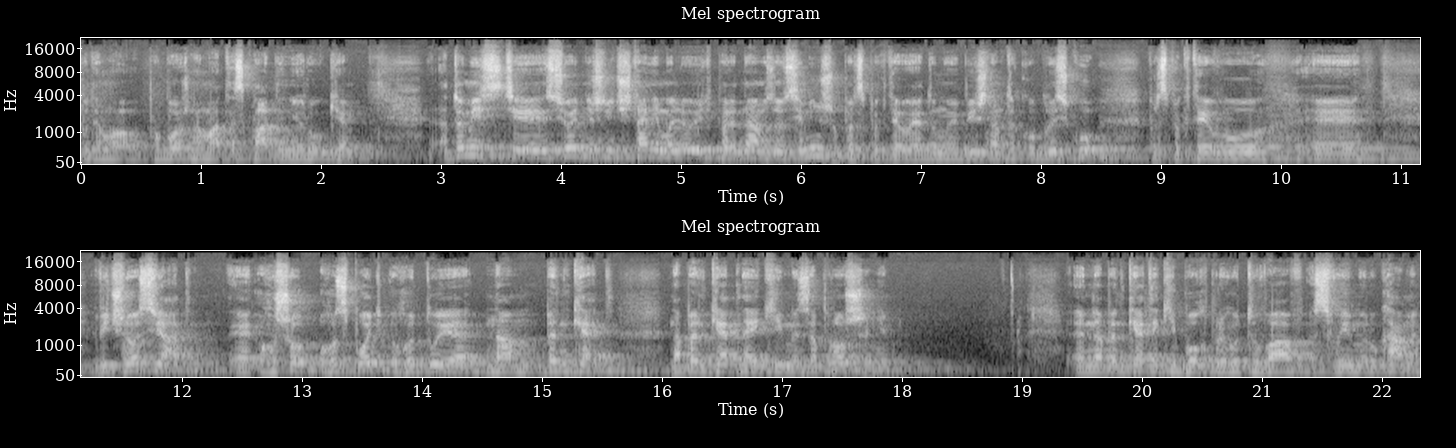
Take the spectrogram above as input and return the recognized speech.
будемо побожно мати складені руки. Натомість е, сьогоднішні читання малюють перед нами зовсім іншу перспективу. Я думаю, більш нам таку близьку перспективу е, вічного свята. Е, що Господь готує нам бенкет, на бенкет, на який ми запрошені. Е, На бенкет, який Бог приготував своїми руками,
